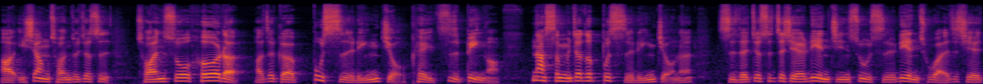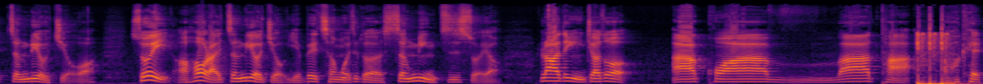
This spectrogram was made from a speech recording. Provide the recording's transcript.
啊，一项传说就是传说喝了啊这个不死灵酒可以治病哦。那什么叫做不死灵酒呢？指的就是这些炼金术师炼出来的这些蒸馏酒哦。所以啊，后来蒸馏酒也被称为这个生命之水哦，拉丁语叫做 aqua vata。OK，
